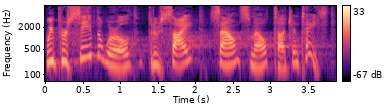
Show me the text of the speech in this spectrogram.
We perceive the world through sight, sound, smell, touch, and taste.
